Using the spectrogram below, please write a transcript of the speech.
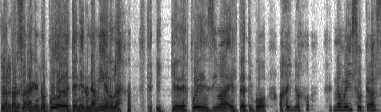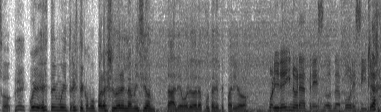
La persona que no pudo detener una mierda. Y que después encima está tipo, ay no, no me hizo caso. Voy- estoy muy triste como para ayudar en la misión. Dale, boludo, la puta que te parió. Moriré ignoratres, onda, pobrecita.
